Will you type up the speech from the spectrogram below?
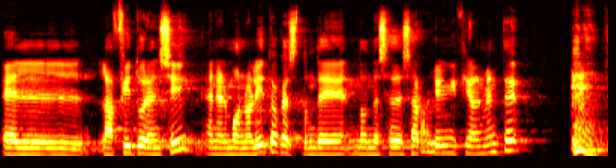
la feature en sí, en el monolito, que es donde, donde se desarrolló inicialmente,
